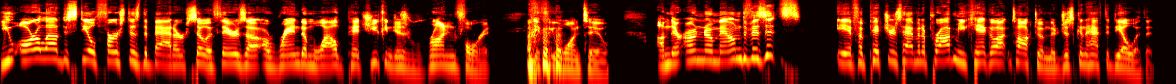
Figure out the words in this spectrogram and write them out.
you are allowed to steal first as the batter so if there's a, a random wild pitch you can just run for it if you want to um there are no mound visits if a pitcher's having a problem, you can't go out and talk to them. They're just going to have to deal with it.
